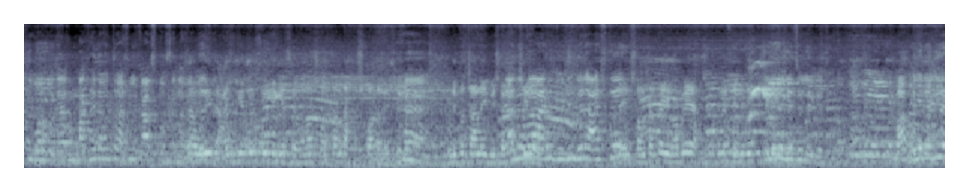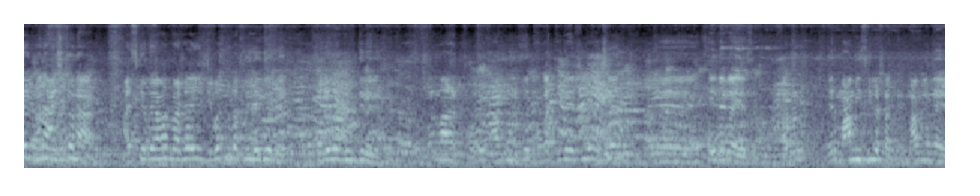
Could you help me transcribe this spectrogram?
কি বলব এখন মাথায় যেমন তো আসলে কাজ করছে না। উনি আজকে যে চলে গেছে ওনার সন্তানটা হাসপাতালে ছিল। হ্যাঁ। উনি তো জানে এই বিষয়টা ছিল। আরও দুই দিন ধরে আসতে এই সন্তানটা এইভাবে হাসপাতালে ফেলে দিয়ে চলে গেছে। চলে গেছে। বা ফেলে রেখে মানে আসতো না। আজকে যে আমার বাসায় দিবস টিবস চলে গিয়েছে সেটা ওরা বুঝতে পেরেছে। ওর মা আম্মু হচ্ছে ঢাকা থেকে এসে এসে এই জায়গায় এসে। আবার এর মামি ছিল সাথে মামি নেই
